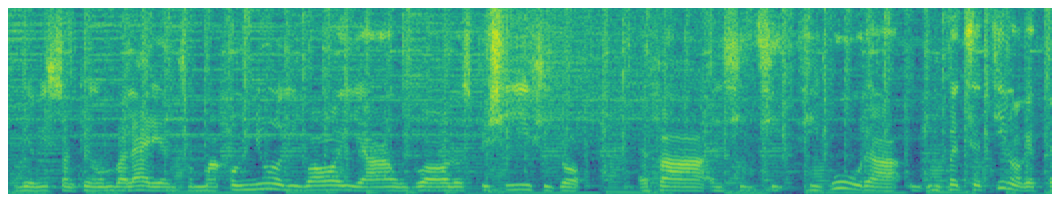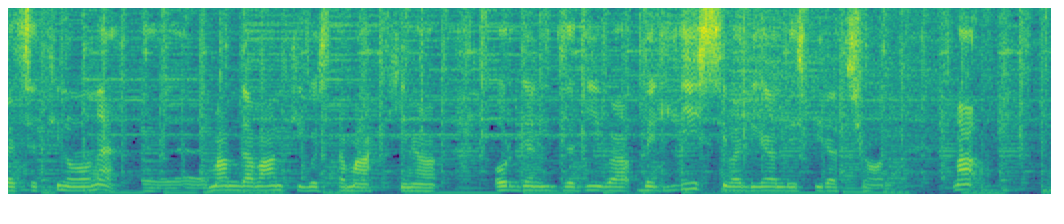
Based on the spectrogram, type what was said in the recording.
abbiamo visto anche con Valeria, insomma ognuno di voi ha un ruolo specifico, eh, fa, eh, si, si, si, cura un pezzettino che pezzettino non è, eh, manda avanti questa macchina organizzativa bellissima e di grande ispirazione ma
